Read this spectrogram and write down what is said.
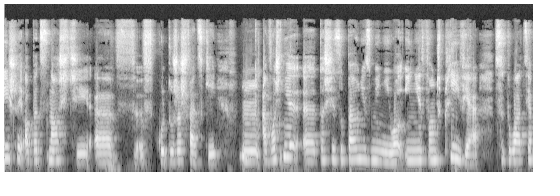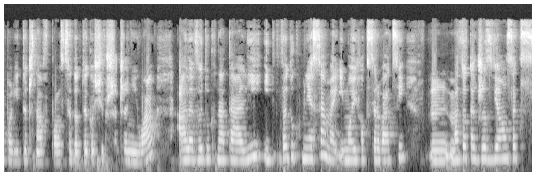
silniejszej obecności e, w, w kulturze szwedzkiej. Mm, a właśnie e, to się zupełnie zmieniło i niewątpliwie sytuacja polityczna w Polsce do tego się przyczyniła, ale według Natalii i według mnie samej i moich obserwacji mm, ma to także związek z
